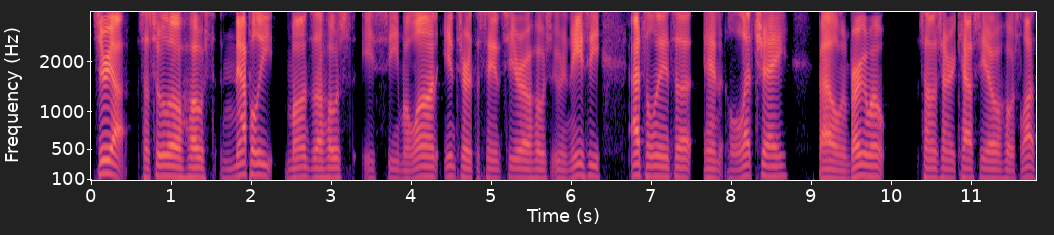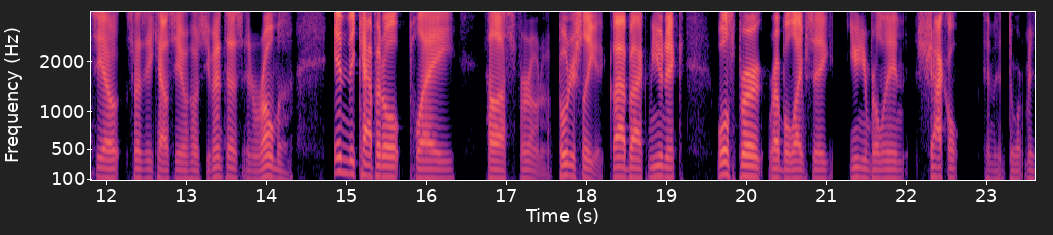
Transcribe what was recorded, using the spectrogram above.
Serie A, Sassuolo hosts Napoli, Monza hosts AC Milan, Inter at the San Siro hosts Udinese, Atalanta and Lecce battle in Bergamo, Salernitana Calcio hosts Lazio, Spezia Calcio hosts Juventus, and Roma in the capital play Hellas Verona. Bundesliga, Gladbach, Munich, Wolfsburg, RB Leipzig, Union Berlin, Schalke, and then Dortmund,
